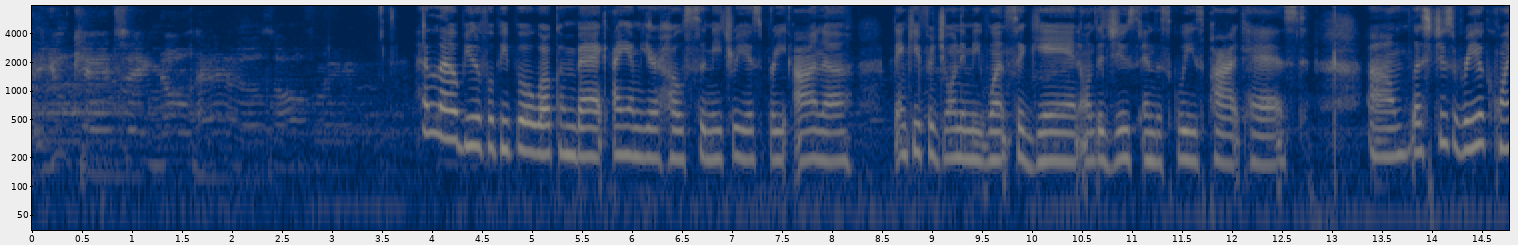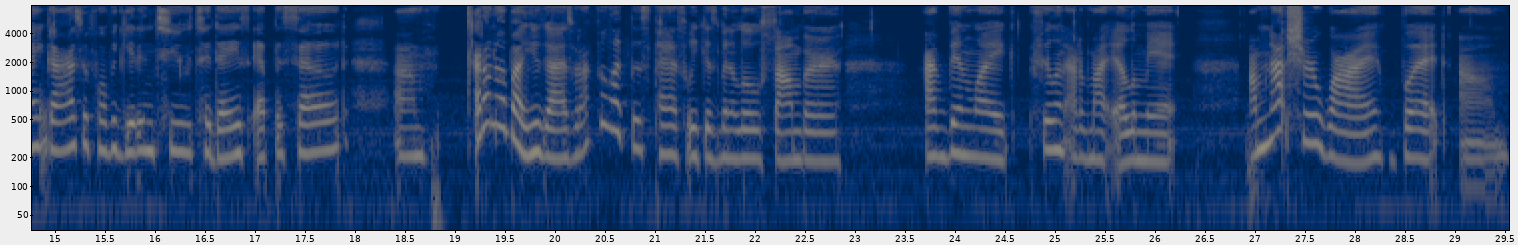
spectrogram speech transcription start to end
And you can't take no L's off me. Hello, beautiful people. Welcome back. I am your host, Demetrius Brianna. Thank you for joining me once again on the Juice and the Squeeze podcast. Um, let's just reacquaint, guys, before we get into today's episode. Um, I don't know about you guys, but I feel like this past week has been a little somber. I've been like feeling out of my element. I'm not sure why, but um,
